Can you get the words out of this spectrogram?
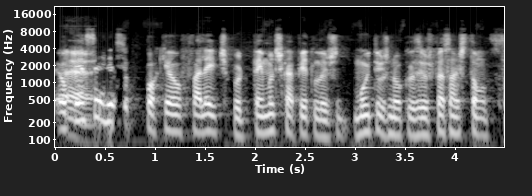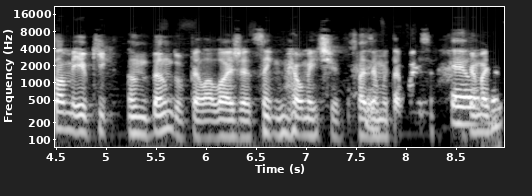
Eu É. pensei nisso porque eu falei, tipo, tem muitos capítulos, muitos núcleos, e os personagens estão só meio que andando pela loja sem realmente fazer muita coisa. É, Eu imagino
